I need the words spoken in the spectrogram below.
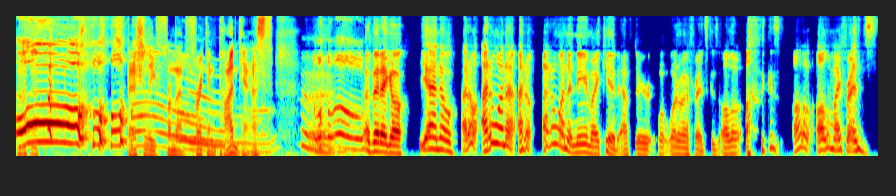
Oh, Especially from that freaking podcast. Oh. and then i go yeah no i don't i don't want to i don't i don't want to name my kid after one one of my friends because all of because all of all of my friends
